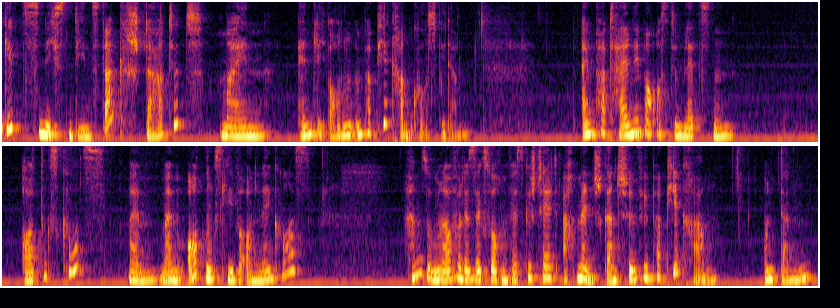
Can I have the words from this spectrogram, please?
gibt es nächsten Dienstag, startet mein Endlich Ordnung im Papierkramkurs wieder. Ein paar Teilnehmer aus dem letzten Ordnungskurs, meinem, meinem Ordnungsliebe Online-Kurs, haben so im Laufe der sechs Wochen festgestellt, ach Mensch, ganz schön viel Papierkram. Und dann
